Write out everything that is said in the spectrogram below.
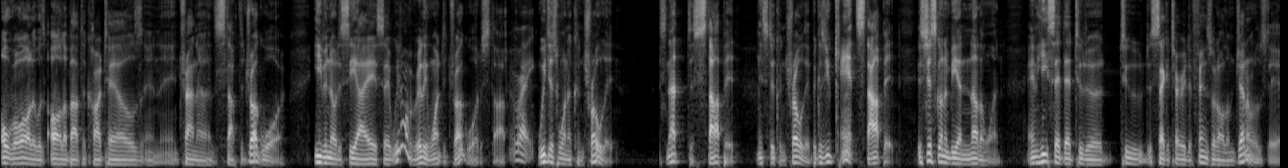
overall, it was all about the cartels and, and trying to stop the drug war. Even though the CIA said we don't really want the drug war to stop, Right. We just want to control it. It's not to stop it; it's to control it because you can't stop it. It's just going to be another one. And he said that to the to the Secretary of Defense with all them generals there.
